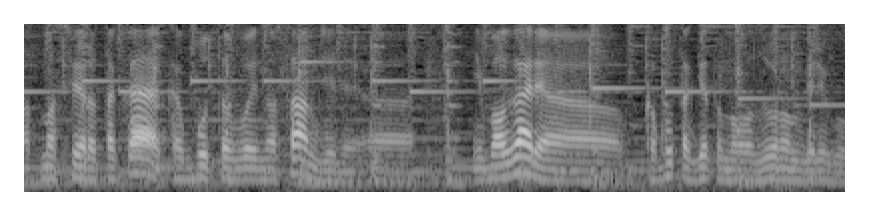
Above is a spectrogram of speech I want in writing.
Атмосфера такая, как будто вы на самом деле э, не в Болгарии, а как будто где-то на Лазурном берегу.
